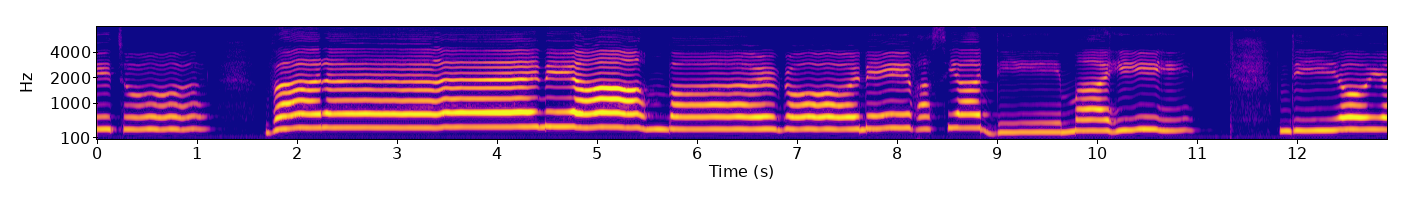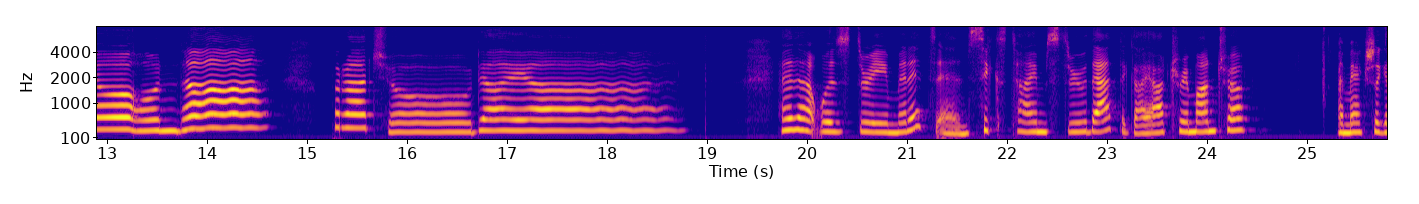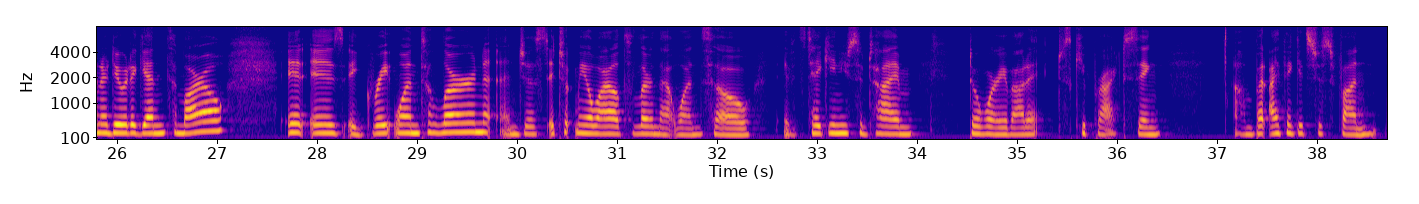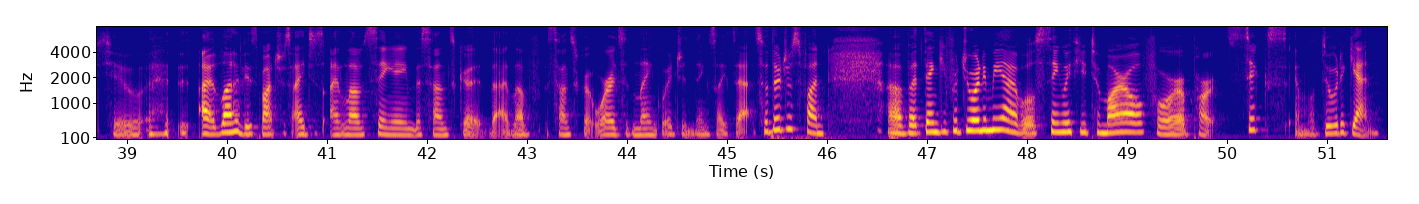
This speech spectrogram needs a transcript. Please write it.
Vareniambargo devasya dimahi Dio prachodayat And that was three minutes and six times through that, the Gayatri Mantra. I'm actually going to do it again tomorrow. It is a great one to learn, and just it took me a while to learn that one. So if it's taking you some time, don't worry about it. Just keep practicing. Um, but I think it's just fun to a lot of these mantras. I just I love singing the Sanskrit. I love Sanskrit words and language and things like that. So they're just fun. Uh, but thank you for joining me. I will sing with you tomorrow for part six, and we'll do it again.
